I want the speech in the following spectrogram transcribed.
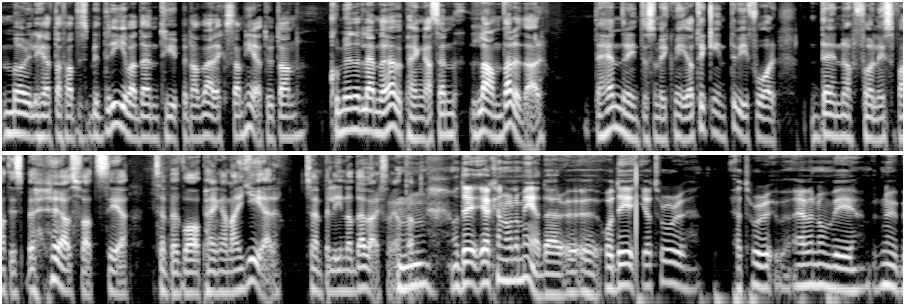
möjlighet att faktiskt bedriva den typen av verksamhet, utan kommunen lämnar över pengar, sen landar det där. det händer inte så mycket mer. Jag tycker inte vi får den uppföljning som faktiskt behövs för att se till exempel vad pengarna ger. Till exempel inom den verksamheten. Mm, och det, jag kan hålla med där. Eh, eh, och det, jag, tror, jag tror, även om vi, nu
